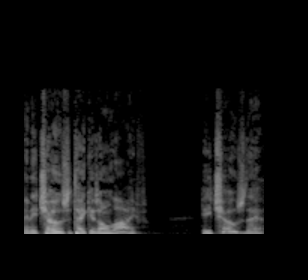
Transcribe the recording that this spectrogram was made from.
And he chose to take his own life. He chose that.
